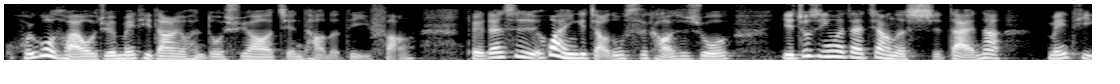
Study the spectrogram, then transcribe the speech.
回过头来，我觉得媒体当然有很多需要检讨的地方，对。但是换一个角度思考，是说，也就是因为在这样的时代，那媒体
